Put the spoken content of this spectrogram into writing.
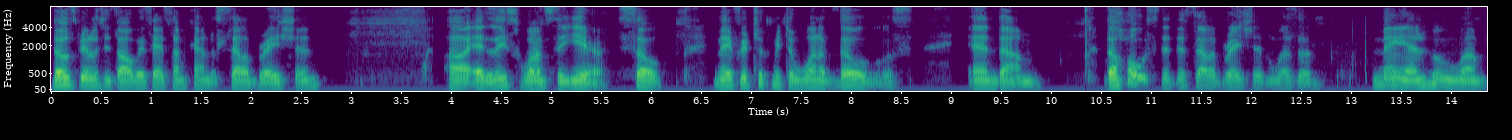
those villages always had some kind of celebration uh, at least once a year. So Mayfair took me to one of those. And um, the host of this celebration was a man who, um,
